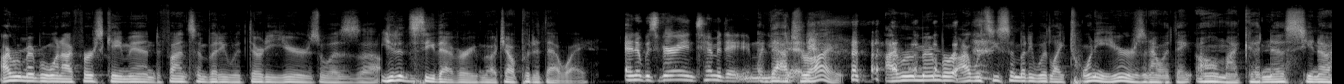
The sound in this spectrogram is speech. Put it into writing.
I remember when I first came in to find somebody with 30 years was, uh, you didn't see that very much. I'll put it that way. And it was very intimidating when That's you did. right. I remember I would see somebody with like 20 years and I would think, oh my goodness, you know,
